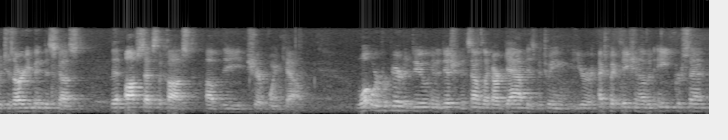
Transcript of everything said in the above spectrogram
which has already been discussed, that offsets the cost of the SharePoint CAL. What we're prepared to do in addition, it sounds like our gap is between your expectation of an eight percent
